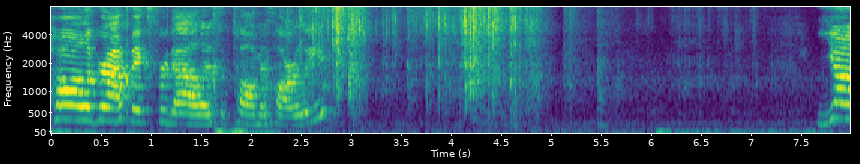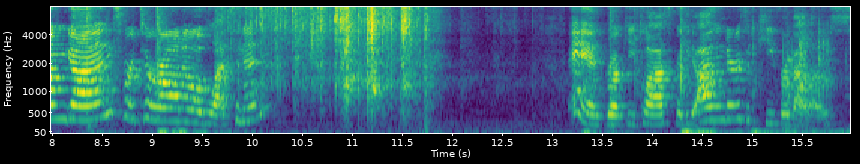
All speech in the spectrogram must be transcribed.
Holographics for Dallas of Thomas Harley. Young Guns for Toronto of Lehtonen. And rookie class for the Islanders of Kieffer Bellows.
